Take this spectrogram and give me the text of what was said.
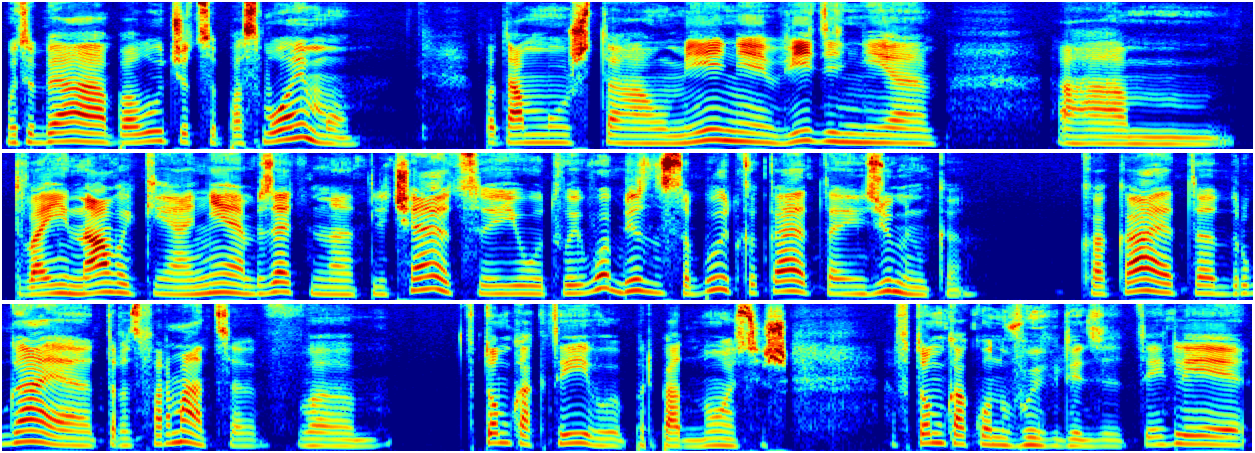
У тебя получится по-своему, потому что умение, видение, твои навыки, они обязательно отличаются, и у твоего бизнеса будет какая-то изюминка, какая-то другая трансформация в, в том, как ты его преподносишь, в том, как он выглядит, или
